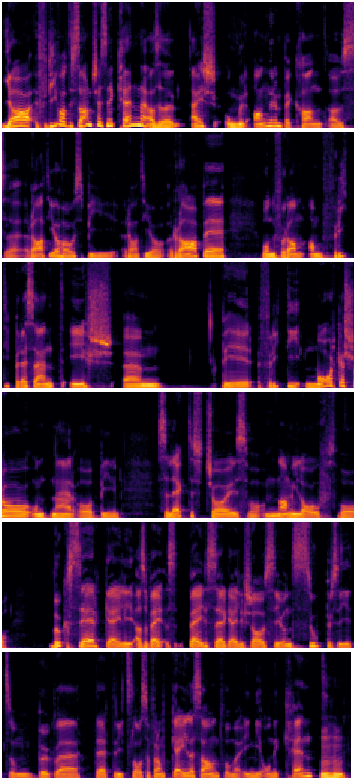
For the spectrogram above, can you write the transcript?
Ja, für die, die den Sanchez nicht kennen, also er ist unter anderem bekannt als äh, Radiohost bei Radio Rabe, wo er vor allem am Freitag präsent ist, ähm, bei der Freitag Morgenshow und dann auch bei Selectors Choice, wo am Nami läuft, wo wirklich sehr geile, also be beide sehr geile Shows sind und super sind zum Bügeln dort reinzuhören. Vor allem geiler Sound, den man irgendwie auch nicht kennt. Mhm.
